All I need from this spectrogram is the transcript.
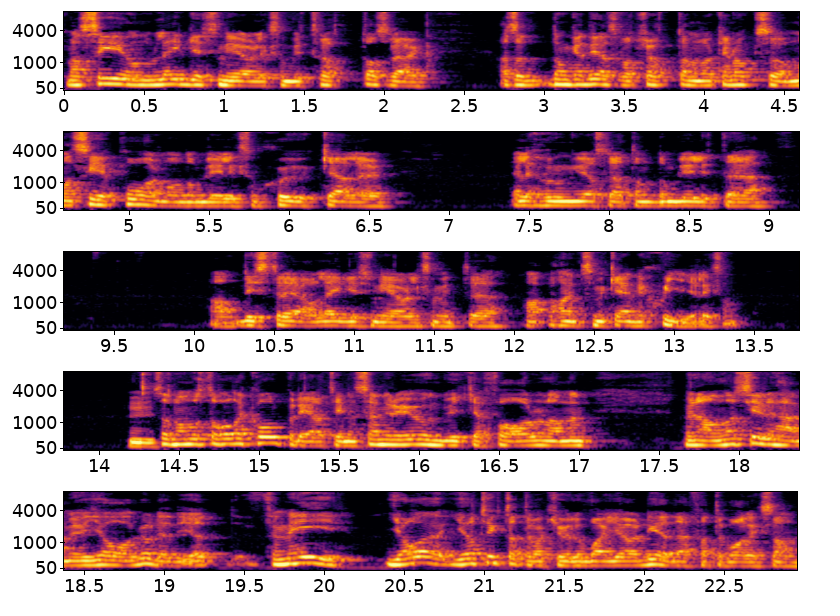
man ser om de lägger sig ner och liksom blir trötta och sådär. Alltså de kan dels vara trötta men de kan också, man ser på dem om de blir liksom sjuka eller, eller hungriga sådär. Att de, de blir lite ja, disträ och lägger sig ner och liksom inte, har, har inte så mycket energi liksom. Så att man måste hålla koll på det hela tiden. Sen är det ju att undvika farorna men men annars är det här med att jaga det. Jag, för mig, jag, jag tyckte att det var kul att bara göra det därför att det var liksom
